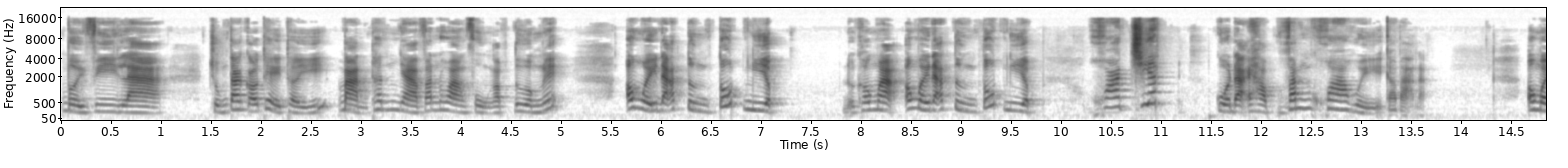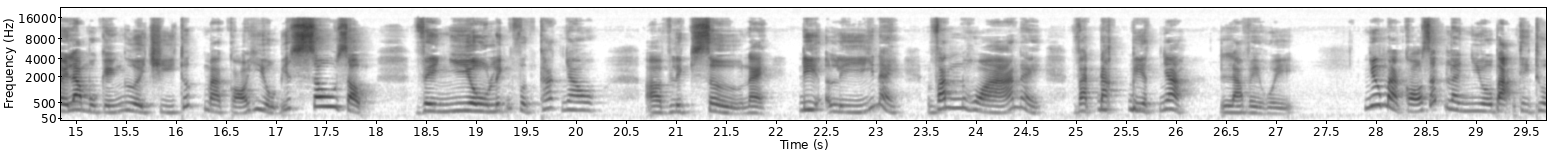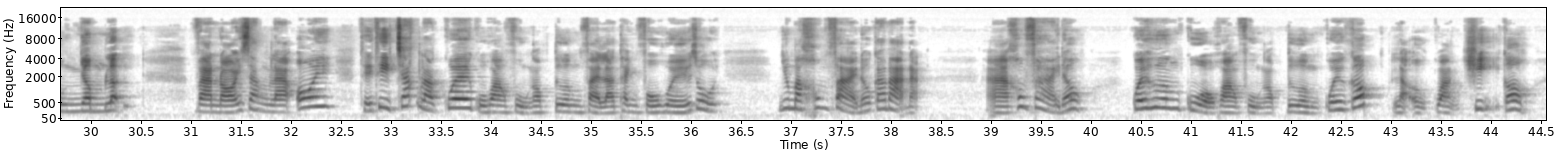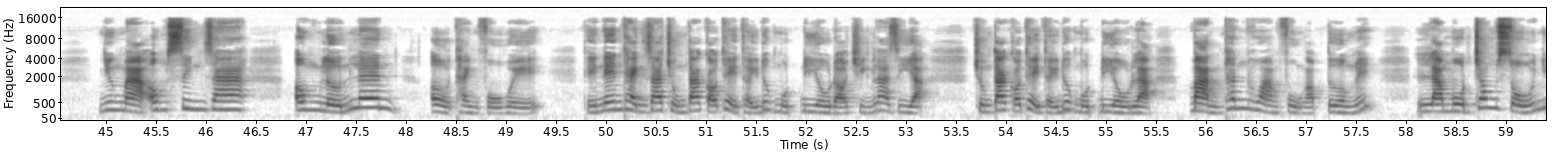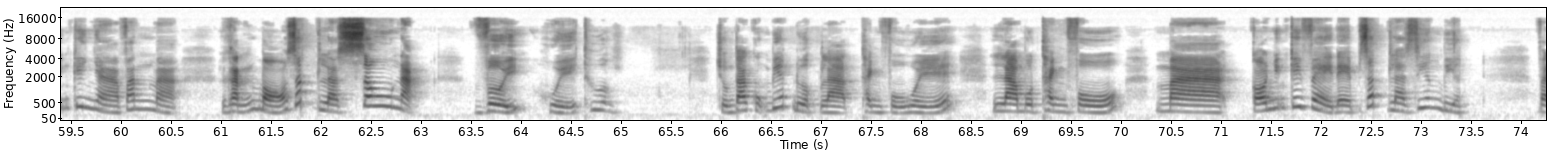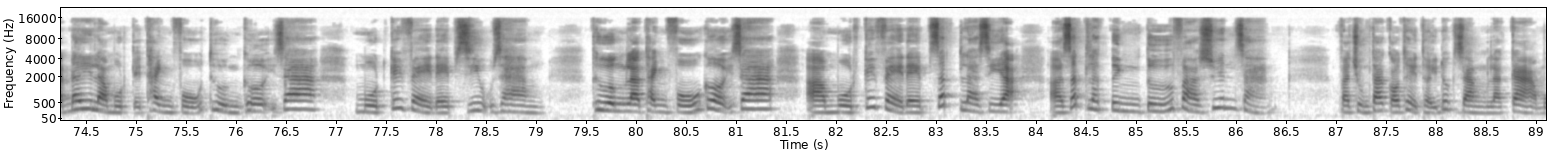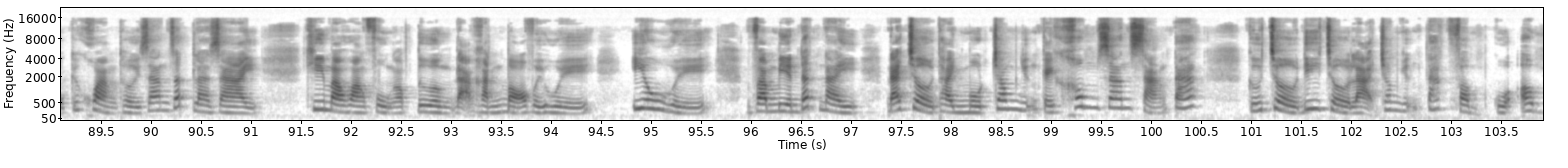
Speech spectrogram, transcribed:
Bởi vì là chúng ta có thể thấy bản thân nhà văn Hoàng Phủ Ngọc Tường ấy, ông ấy đã từng tốt nghiệp, được không ạ? À? Ông ấy đã từng tốt nghiệp khoa triết của Đại học Văn khoa Huế các bạn ạ. Ông ấy là một cái người trí thức mà có hiểu biết sâu rộng về nhiều lĩnh vực khác nhau. À, lịch sử này, địa lý này, văn hóa này và đặc biệt nha là về Huế. Nhưng mà có rất là nhiều bạn thì thường nhầm lẫn và nói rằng là ôi thế thì chắc là quê của Hoàng Phủ Ngọc Tường phải là thành phố Huế rồi. Nhưng mà không phải đâu các bạn ạ. À không phải đâu. Quê hương của Hoàng Phủ Ngọc Tường, quê gốc là ở Quảng Trị cơ. Nhưng mà ông sinh ra, ông lớn lên ở thành phố Huế. Thế nên thành ra chúng ta có thể thấy được một điều đó chính là gì ạ? Chúng ta có thể thấy được một điều là bản thân Hoàng Phủ Ngọc Tường ấy là một trong số những cái nhà văn mà gắn bó rất là sâu nặng với Huế thương. Chúng ta cũng biết được là thành phố Huế là một thành phố mà có những cái vẻ đẹp rất là riêng biệt. Và đây là một cái thành phố thường gợi ra một cái vẻ đẹp dịu dàng. Thường là thành phố gợi ra à, một cái vẻ đẹp rất là gì ạ? À, rất là tình tứ và duyên dáng. Và chúng ta có thể thấy được rằng là cả một cái khoảng thời gian rất là dài khi mà Hoàng Phủ Ngọc Tường đã gắn bó với Huế, yêu Huế và miền đất này đã trở thành một trong những cái không gian sáng tác cứ trở đi trở lại trong những tác phẩm của ông.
